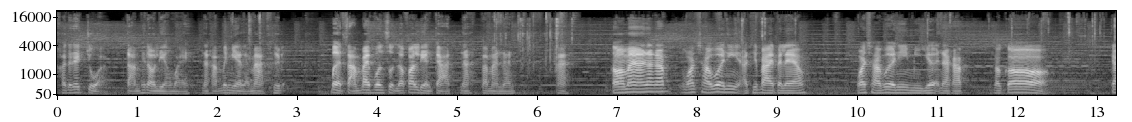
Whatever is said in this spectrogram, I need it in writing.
เขาจะได้จั่วตามที่เราเรียงไว้นะครับ ไม่มีอะไรมากคือเปิด3ใบบนสุดแล้วก็เรียงการ์ดนะประมาณนั้นอะต่อมานะครับ Watch Tower นี่อธิบายไปแล้ว Watch Tower นี่มีเยอะนะครับ แล้วก็ก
